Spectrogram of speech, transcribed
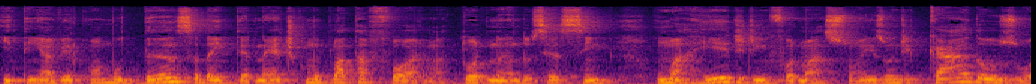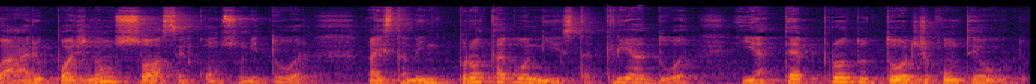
e tem a ver com a mudança da internet como plataforma, tornando-se assim uma rede de informações onde cada usuário pode não só ser consumidor, mas também protagonista, criador e até produtor de conteúdo.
